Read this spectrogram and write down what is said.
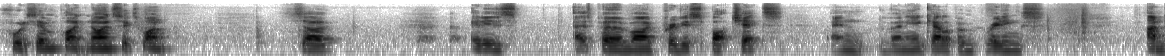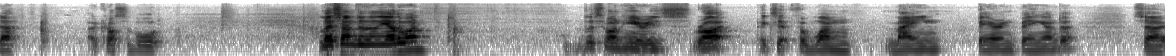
Forty-seven point nine six one. So it is, as per my previous spot checks and vernier caliper readings, under across the board. Less under than the other one. This one here is right, except for one main bearing being under. So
